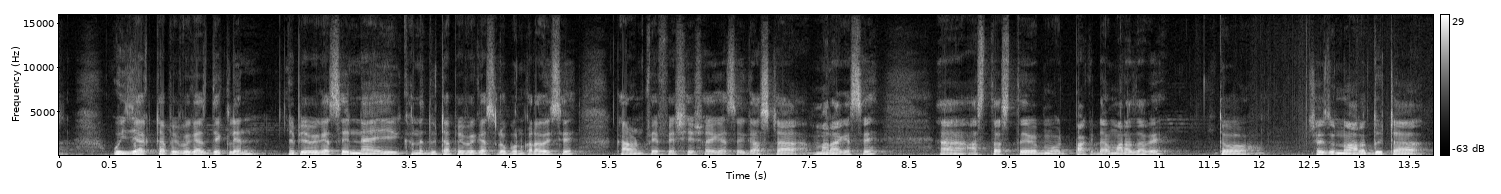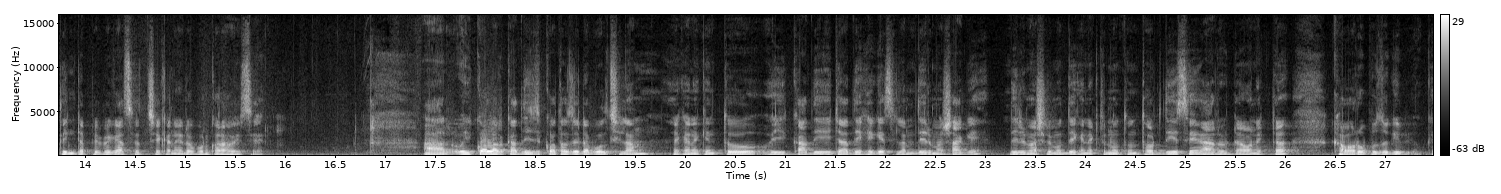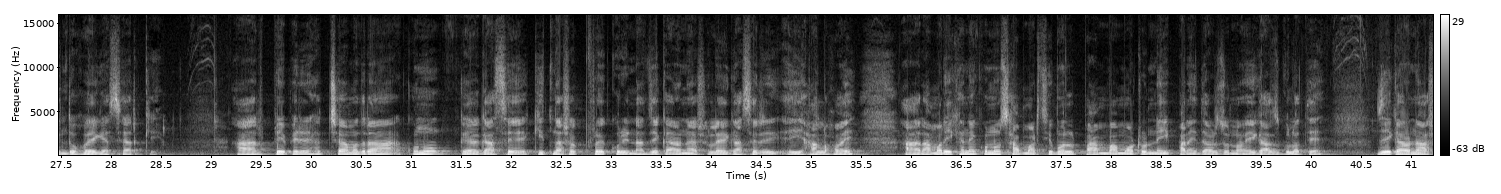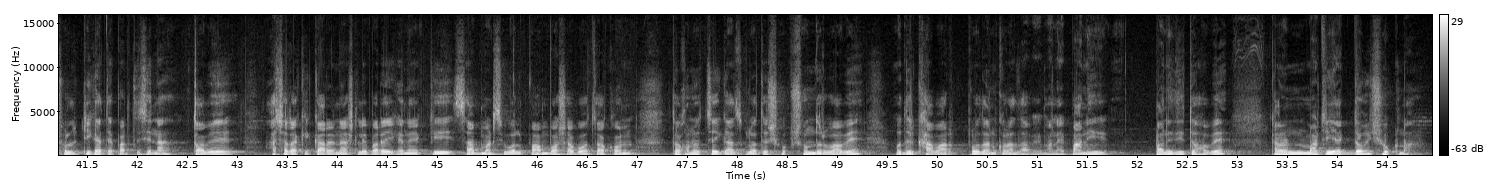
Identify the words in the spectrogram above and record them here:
ওই যে একটা পেঁপে গাছ দেখলেন এই পেঁপে গাছের ন্যায় এইখানে দুইটা পেঁপে গাছ রোপণ করা হয়েছে। কারণ পেঁপে শেষ হয়ে গেছে, গাছটা মারা গেছে। আস্তে আস্তে পাখিটাও মারা যাবে। তো সেই জন্য আরও দুইটা, তিনটা পেঁপে গাছ হচ্ছে এখানে রোপণ করা হয়েছে। আর ওই কলার কাদির কথা যেটা বলছিলাম, এখানে কিন্তু ওই কাদি এটা দেখে গেছিলাম দেড় মাস আগে। দেড় মাসের মধ্যে এখানে একটা নতুন থর দিয়েছে আর ওটা অনেকটা খাওয়ার উপযোগী কিন্তু হয়ে গেছে আর কি। আর পেঁপের হচ্ছে আমরা কোনো গাছে কীটনাশক প্রয়োগ করি না, যে কারণে আসলে গাছের এই- হাল হয়। আর আমার এখানে কোনো সাবমার্সিবল পাম্প বা মোটর নেই পানি দেওয়ার জন্য এই গাছগুলোতে, যে কারণে আসলে টিকাতে পারতেছি না। তবে আশা রাখি কারেন্ট আসলে পরে এখানে একটি সাবমার্সিবল পাম্প বসাবো, যখন, তখন হচ্ছে এই গাছগুলোতে খুব সুন্দরভাবে ওদের খাবার প্রদান করা যাবে মানে পানি পানি দিতে হবে। কারণ মাটি একদমই শুকনা।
